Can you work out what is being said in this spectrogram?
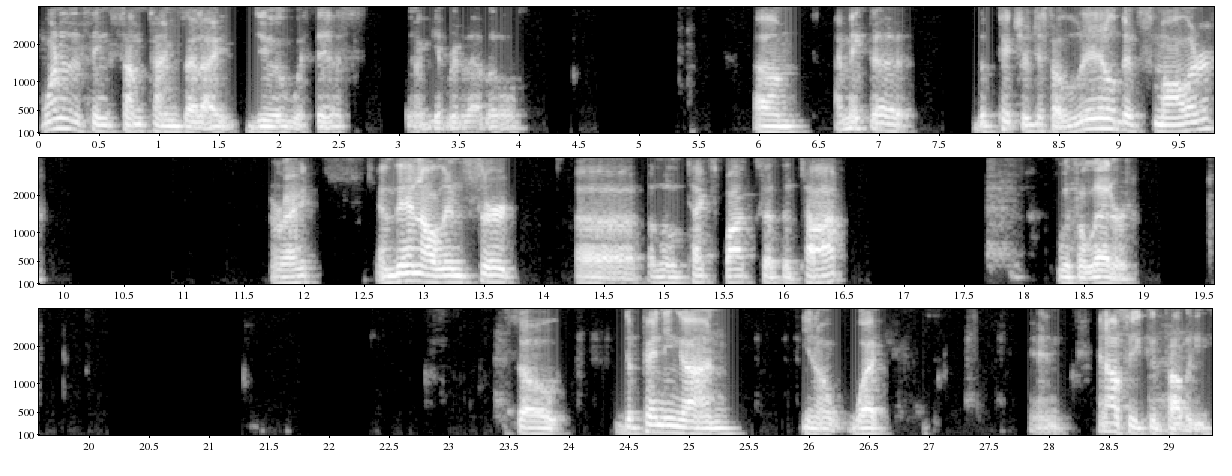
One of the things sometimes that I do with this, you know, get rid of that little. Um, I make the, the picture just a little bit smaller. All right, and then I'll insert uh, a little text box at the top with a letter. So depending on, you know, what, and, and also you could probably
